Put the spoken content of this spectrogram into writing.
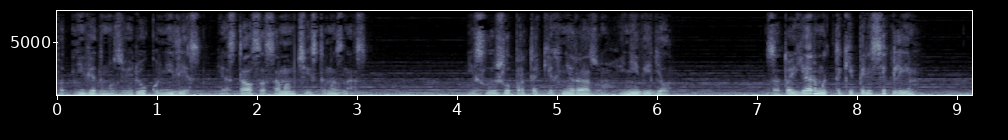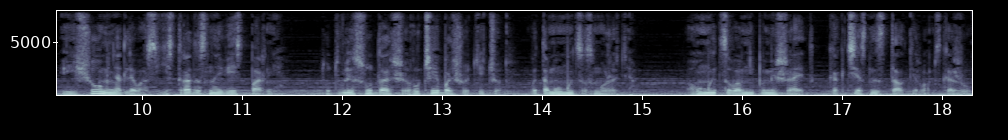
под неведомую зверюку не лез и остался самым чистым из нас. «Не слышал про таких ни разу и не видел. Зато яр мы таки пересекли. И еще у меня для вас есть радостная весть, парни. Тут в лесу дальше ручей большой течет. Вы там умыться сможете. А умыться вам не помешает, как честный сталкер вам скажу».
